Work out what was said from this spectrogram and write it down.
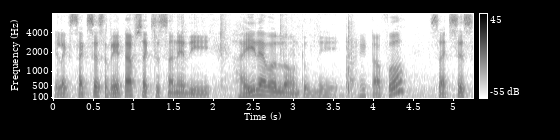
వీళ్ళకి సక్సెస్ రేట్ ఆఫ్ సక్సెస్ అనేది హై లెవెల్లో ఉంటుంది. రేట్ ఆఫ్ సక్సెస్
